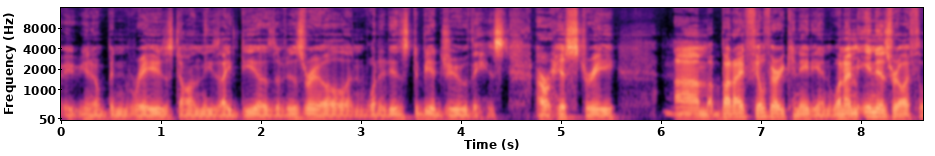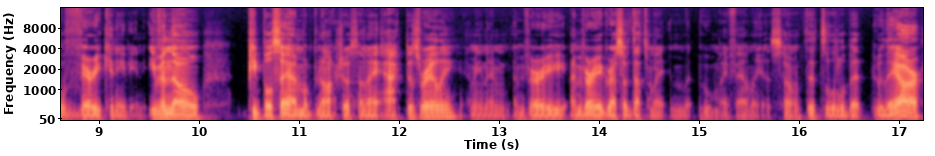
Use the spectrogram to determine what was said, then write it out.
uh, you know been raised on these ideas of Israel and what it is to be a Jew, the his, our history. Um, but I feel very Canadian. When I'm in Israel, I feel very Canadian, even though people say I'm obnoxious and I act Israeli. I mean, I'm, I'm very I'm very aggressive. That's my who my family is. So that's a little bit who they are.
